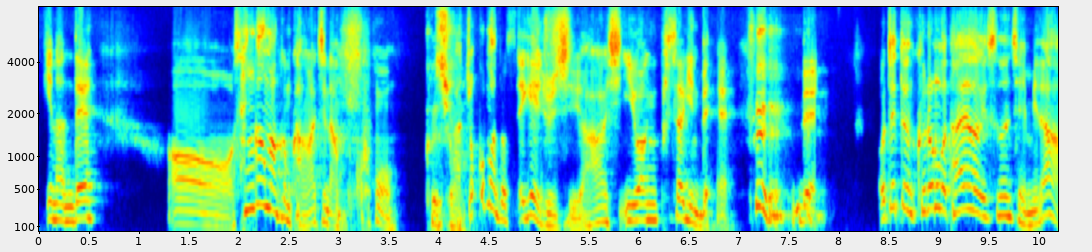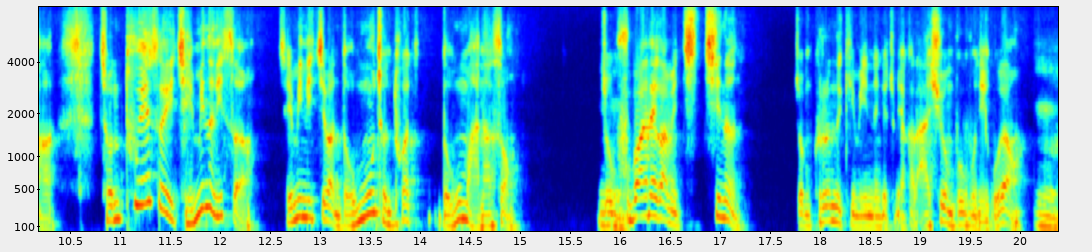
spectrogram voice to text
있긴 한데 어 생각만큼 강하진 않고 그렇죠. 아, 조금만 더 세게 해주지. 아, 씨, 이왕 필살기인데. 근데, 어쨌든 그런 거 다양하게 쓰는 재미나, 전투에서의 재미는 있어요. 재미는 있지만 너무 전투가 너무 많아서, 좀 음. 후반에 가면 지치는, 좀 그런 느낌이 있는 게 좀 약간 아쉬운 부분이고요. 음.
